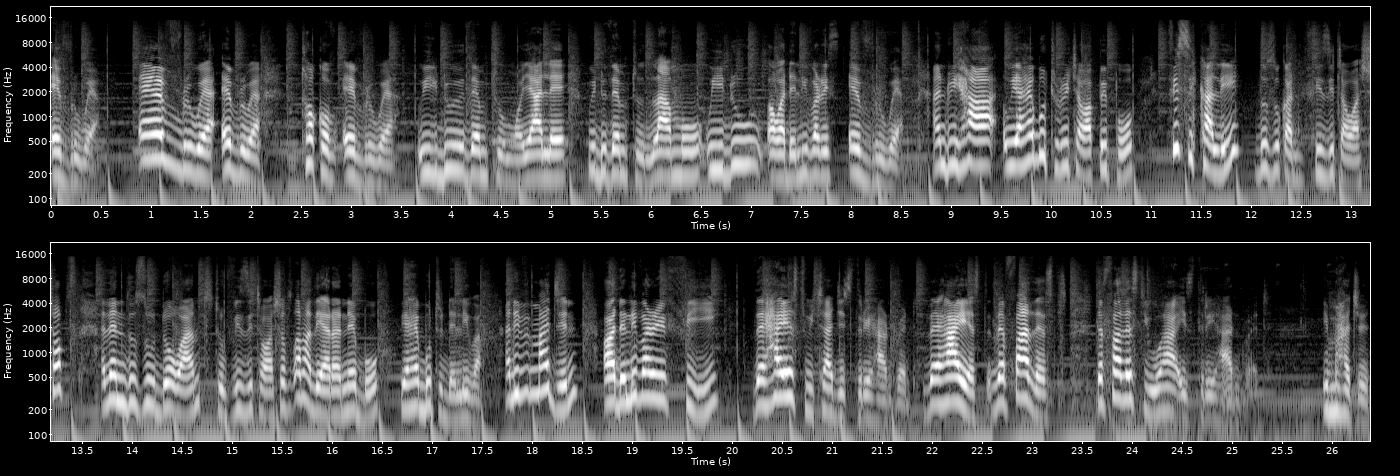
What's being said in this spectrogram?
everywhere, everywhere, everywhere. talk of everywhere. We do them to Moyale, we do them to Lamu, we do our deliveries everywhere. And we, ha- we are able to reach our people physically, those who can visit our shops, and then those who don't want to visit our shops, ama they are unable, we are able to deliver. And if you imagine, our delivery fee, the highest we charge is 300. The highest, the farthest, the farthest you are is 300. Imagine.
